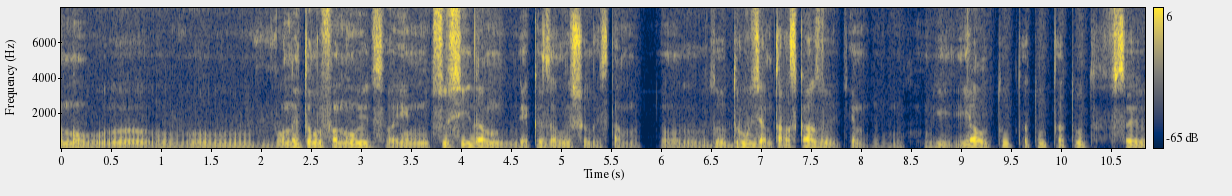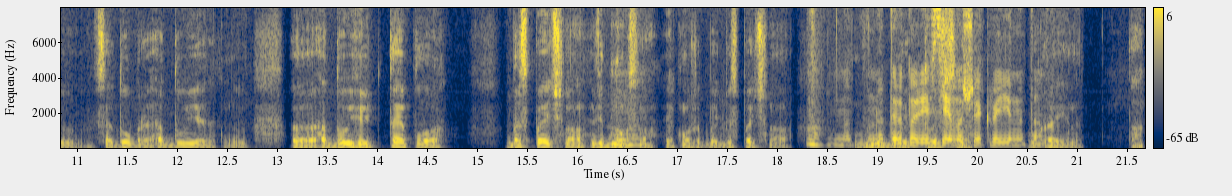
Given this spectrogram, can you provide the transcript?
ну, е, вони телефонують своїм сусідам, які залишились там, е, друзям та розказують їм, «І я отут, а тут, а тут все, все добре, гадує, е, гадують тепло, безпечно, відносно, Мгм. як може бути безпечно Ну, на, на території всієї нашої країни. Так. України. Так.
